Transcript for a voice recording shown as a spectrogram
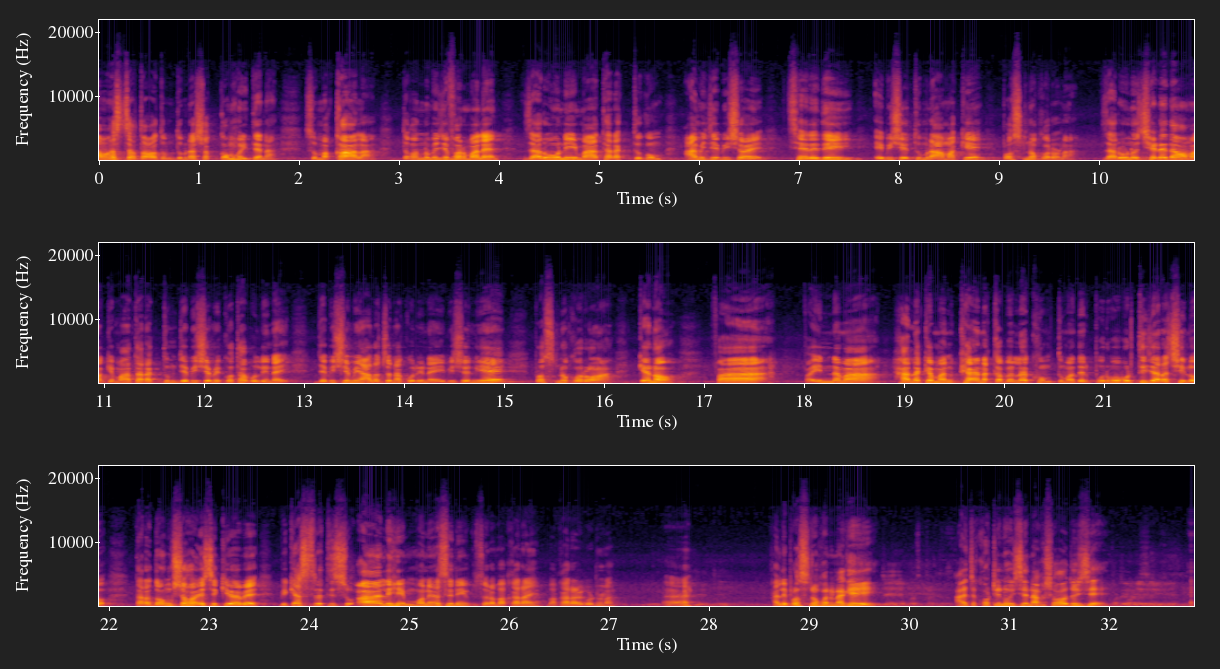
নামাজ চাতাওয়াতুম তোমরা সক্ষম হইতে না। সুম্মা কালা তখন নবীজি ফরমালেন, জারুনি মা থারাক্তুকুম আমি যে বিষয়ে ছেড়ে দেই, এ বিষয়ে তোমরা আমাকে প্রশ্ন করো না। জারুনও ছেড়ে দাও আমাকে, মা তারাক্তুম, যে বিষয়ে আমি কথা বলি নাই, যে বিষয়ে আমি আলোচনা করি নাই এই বিষয় নিয়ে প্রশ্ন করো না। কেন? ফা ফাইন্নামা হালাকা মান খানা কাবালাকুম, তোমাদের পূর্ববর্তী যারা ছিল, তারা ধ্বংস হয়েছে কীভাবে? বিকাশরাতি সুআলিহিম, মনে আছে নি সুরা বাকারায়? বাকারার ঘটনা? হ্যাঁ? খালি প্রশ্ন করে নাকি? আচ্ছা কঠিন হয়েছে না সহজ হয়েছে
